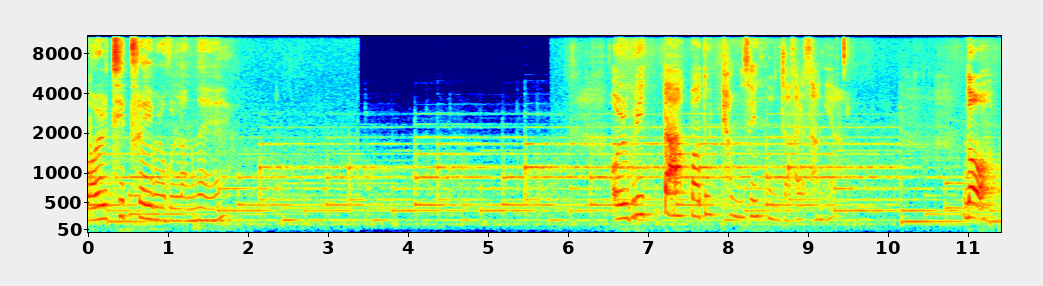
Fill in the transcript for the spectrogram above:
멀티 프레임을 골랐네. 얼굴이 딱 봐도 평생 혼자 살 상이야. 너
